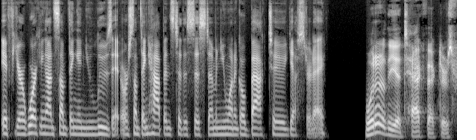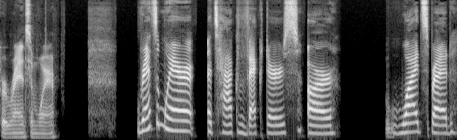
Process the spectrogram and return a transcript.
if you're working on something and you lose it or something happens to the system and you want to go back to yesterday. What are the attack vectors for ransomware? Ransomware attack vectors are widespread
